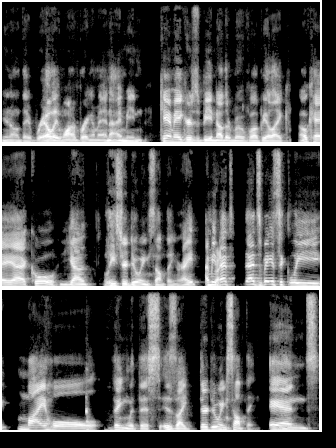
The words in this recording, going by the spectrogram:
you know they really want to bring him in. I mean, Cam Akers would be another move. I'll be like, okay, yeah, cool. You got at least you're doing something, right? I mean, right. that's that's basically my whole thing with this is like they're doing something, mm-hmm. and mm.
